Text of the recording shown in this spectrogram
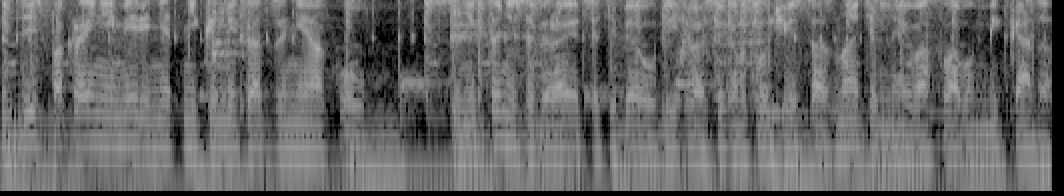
Здесь, по крайней мере, нет ни камикадзе, ни акул. И никто не собирается тебя убить, во всяком случае, сознательно и во славу Микадо.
